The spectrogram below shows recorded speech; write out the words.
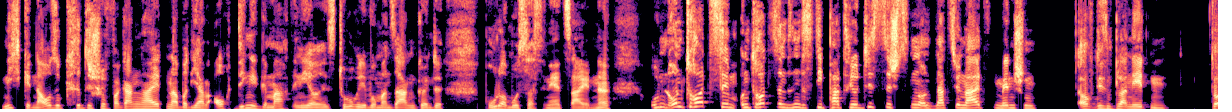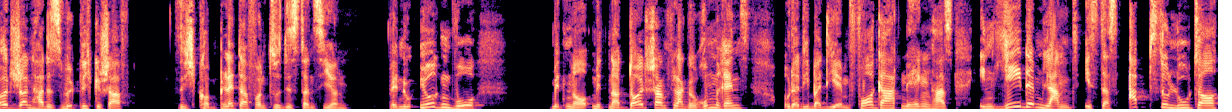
nicht genauso kritische Vergangenheiten, aber die haben auch Dinge gemacht in ihrer Historie, wo man sagen könnte, Bruder, muss das denn jetzt sein, ne? Und, und trotzdem, und trotzdem sind es die patriotistischsten und nationalsten Menschen auf diesem Planeten. Deutschland hat es wirklich geschafft, sich komplett davon zu distanzieren. Wenn du irgendwo mit einer, mit einer Deutschlandflagge rumrennst oder die bei dir im Vorgarten hängen hast. In jedem Land ist das absoluter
